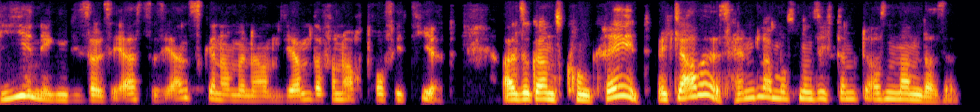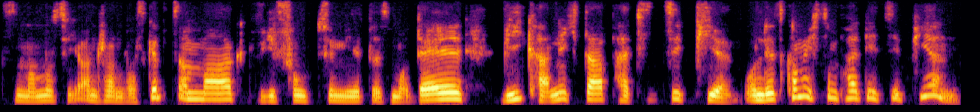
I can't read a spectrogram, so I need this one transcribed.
Diejenigen, die es als erstes ernst genommen haben, die haben davon auch profitiert. Also ganz konkret, ich glaube, als Händler muss man sich damit auseinandersetzen. Man muss sich anschauen, was gibt es am Markt, wie funktioniert das Modell, wie kann ich da partizipieren. Und jetzt komme ich zum Partizipieren.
